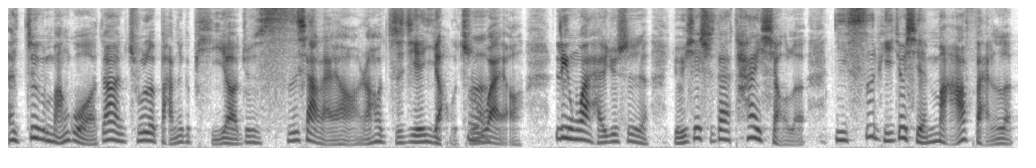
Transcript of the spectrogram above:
哎，这个芒果当然除了把那个皮啊，就是撕下来啊，然后直接咬之外啊，另外还有就是有一些实在太小了，你撕皮就嫌麻烦了，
